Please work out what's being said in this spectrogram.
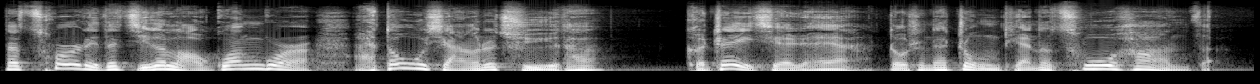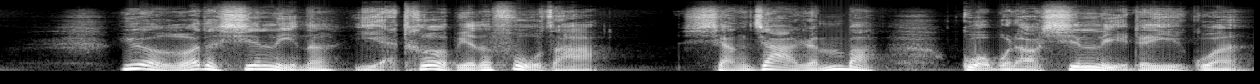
那村里的几个老光棍啊，都想着娶她，可这些人呀，都是那种田的粗汉子。月娥的心里呢也特别的复杂，想嫁人吧，过不了心里这一关，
